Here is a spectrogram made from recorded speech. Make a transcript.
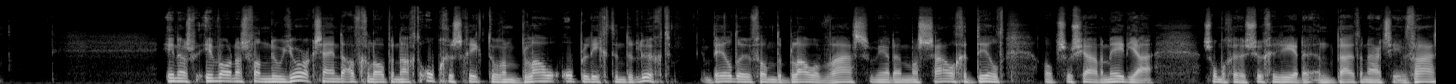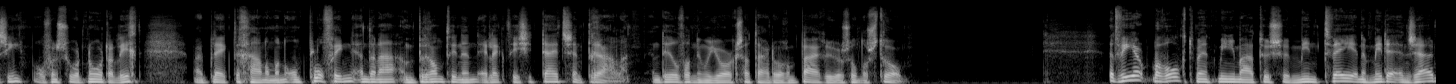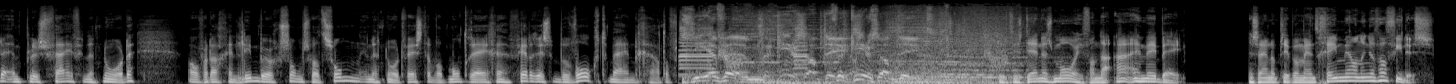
Inwoners van New York zijn de afgelopen nacht opgeschrikt... door een blauw oplichtende lucht. Beelden van de blauwe waas werden massaal gedeeld op sociale media. Sommigen suggereerden een buitenaardse invasie of een soort noorderlicht. Maar het bleek te gaan om een ontploffing en daarna een brand in een elektriciteitscentrale. Een deel van New York zat daardoor een paar uur zonder stroom. Het weer bewolkt met minima tussen min 2 in het midden en zuiden en plus 5 in het noorden. Overdag in Limburg soms wat zon, in het noordwesten wat motregen. Verder is het bewolkt bij een graad of... ZFM, verkeersupdate. verkeersupdate. Dit is Dennis Mooij van de ANWB. Er zijn op dit moment geen meldingen van files.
